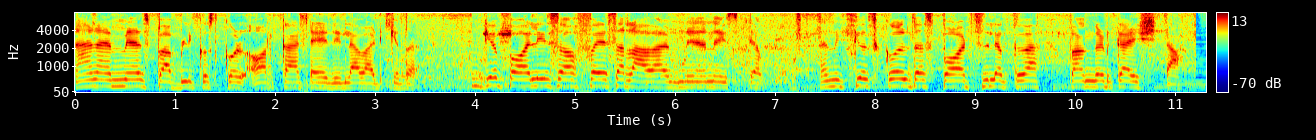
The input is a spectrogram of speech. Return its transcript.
ഞാൻ എം എസ് പബ്ലിക് സ്കൂൾ ഓർക്കാട്ടേരിയിലാണ് പഠിക്കുന്നത്. എനിക്ക് പോലീസ് ഓഫീസർ ആവാനാണ് ഇഷ്ടം. എനിക്ക് സ്കൂളിലത്തെ സ്പോർട്സിലൊക്കെ പങ്കെടുക്കാൻ ഇഷ്ടമാണ്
